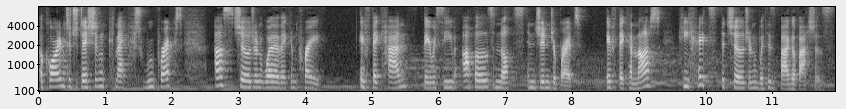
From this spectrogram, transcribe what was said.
According to tradition, Knecht Ruprecht asks children whether they can pray. If they can, they receive apples, nuts, and gingerbread. If they cannot, he hits the children with his bag of ashes.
